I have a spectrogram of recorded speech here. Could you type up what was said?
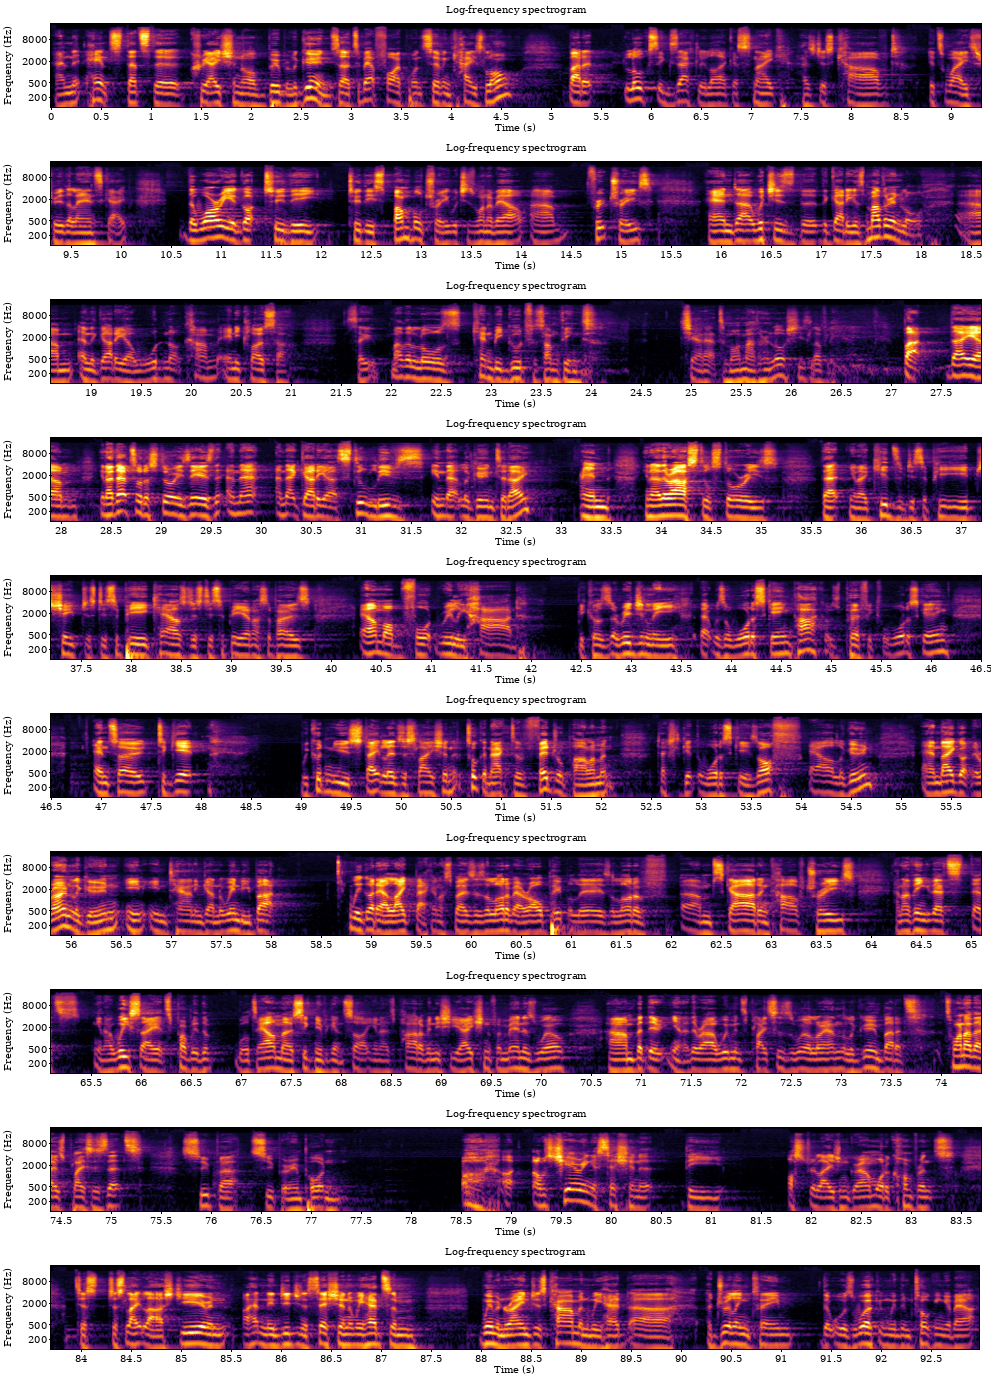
and hence that's the creation of Boobera Lagoon. So it's about 5.7 k's long, but it looks exactly like a snake has just carved its way through the landscape. the warrior got to the to this bumble tree, which is one of our um, fruit trees, and uh, which is the, the Gutier's mother-in-law, um, and the Guttier would not come any closer. So mother-in-laws can be good for some things. Shout out to my mother-in-law; she's lovely. But they, um, you know, that sort of story is there, and that and that Guttier still lives in that lagoon today, and you know there are still stories that you know kids have disappeared, sheep just disappear, cows just disappear, and I suppose our mob fought really hard because originally that was a water skiing park. It was perfect for water skiing. And so to get, we couldn't use state legislation. It took an act of federal parliament to actually get the water skiers off our lagoon. And they got their own lagoon in, in town in Goondiwindi. But we got our lake back, and I suppose there's a lot of our old people there. There's a lot of um, scarred and carved trees. And I think that's, that's, you know, we say it's probably the, well, it's our most significant site. You know, it's part of initiation for men as well. Um, but there, you know, there are women's places as well around the lagoon, but it's, it's one of those places that's super, super important. Oh, I, I was chairing a session at the Australasian Groundwater Conference just, just late last year, and I had an Indigenous session, and we had some women rangers come, and we had uh, a drilling team that was working with them talking about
